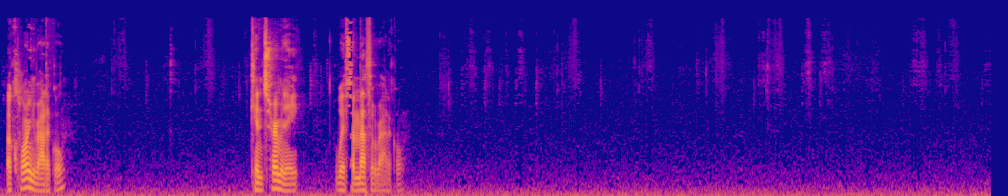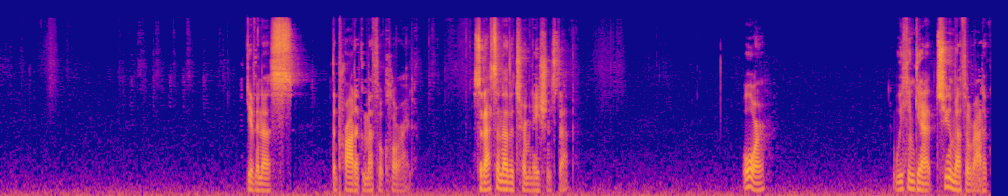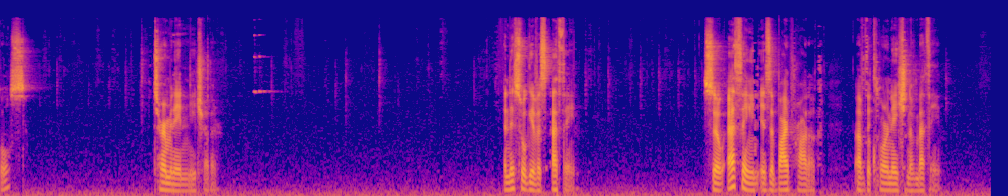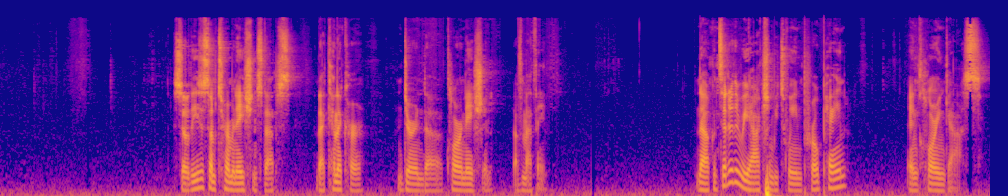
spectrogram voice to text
a chlorine radical can terminate with a methyl radical. Giving us the product methyl chloride. So that's another termination step. Or we can get two methyl radicals terminating each other. And this will give us ethane. So ethane is a byproduct of the chlorination of methane. So these are some termination steps that can occur during the chlorination of methane. Now consider the reaction between propane and chlorine gas.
